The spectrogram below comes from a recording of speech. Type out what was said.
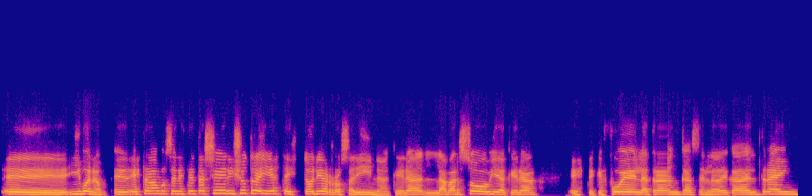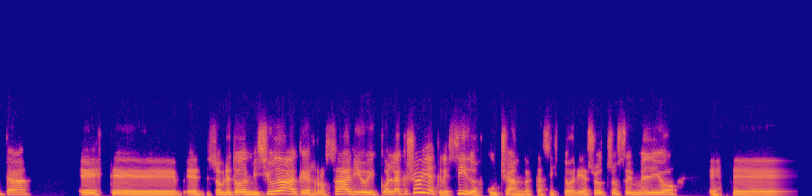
Eh, y bueno, eh, estábamos en este taller y yo traía esta historia rosarina, que era la Varsovia, que era este, que fue la Trancas en la década del 30, este, eh, sobre todo en mi ciudad, que es Rosario, y con la que yo había crecido escuchando estas historias. Yo, yo soy medio, este,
